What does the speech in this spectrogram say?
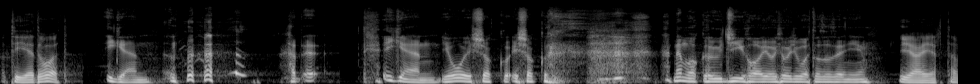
a tiéd volt? Igen. Hát igen, jó, és akkor, és akkor nem akarom g hogy hogy volt az az enyém. Ja, értem.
